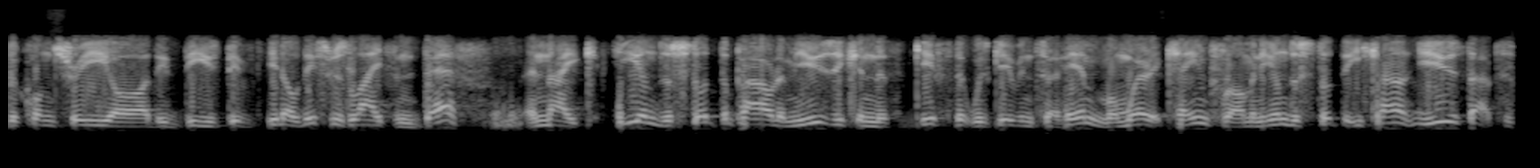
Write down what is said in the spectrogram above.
the country or the, these, you know, this was life and death. And like he understood the power of music and the gift that was given to him and where it came from. And he understood that you can't use that to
